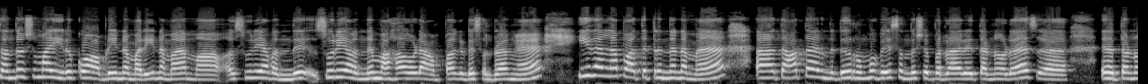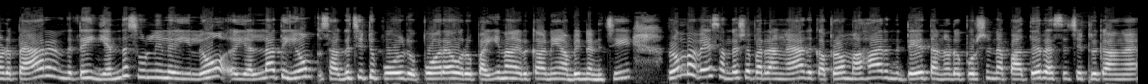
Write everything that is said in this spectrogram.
சந்தோஷமா இருக்கும் அப்படின்ற மாதிரி நம்ம சூர்யா வந்து சூர்யா வந்து மகாவோட அப்பா கிட்ட சொல்றாங்க. இதெல்லாம் பார்த்துட்டு இருந்த நம்ம தாத்தா இருந்துட்டு ரொம்பவே சந்தோஷப்படுறாரு. தன்னோட ச- தன்னோட பேரை இருந்துட்டு எந்த சூழ்நிலை சூழ்நிலையிலும் எல்லாத்தையும் சகிச்சிட்டு போ போற ஒரு பையனா இருக்கானே அப்படின்னு நினைச்சு ரொம்பவே சந்தோஷப்படுறாங்க. அதுக்கப்புறம் மகா இருந்துட்டு தன்னோட புருஷனை பார்த்து ரசிச்சிட்டு இருக்காங்க.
